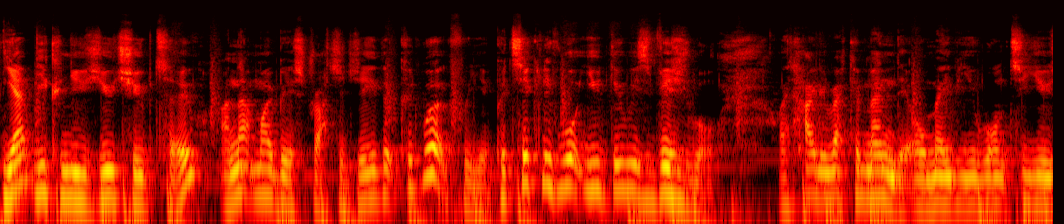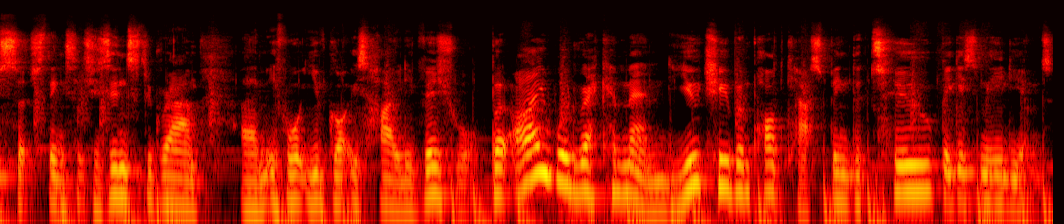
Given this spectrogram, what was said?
yeah, you can use YouTube too, and that might be a strategy that could work for you, particularly if what you do is visual. I'd highly recommend it, or maybe you want to use such things such as Instagram um, if what you've got is highly visual. But I would recommend YouTube and podcasts being the two biggest mediums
